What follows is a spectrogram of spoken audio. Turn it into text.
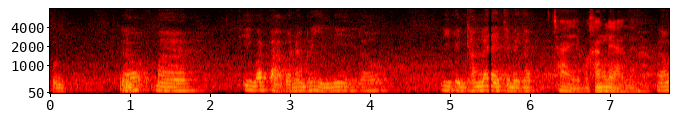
คุณแล้วมาที่วัดป่าบ่อน้ำพระอินทร์นี่แล้วนี่เป็นครั้งแรกใช่ไหมครับ ใช่ครั้งแรกเลย แล้ว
